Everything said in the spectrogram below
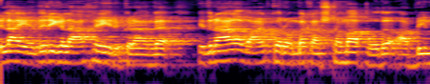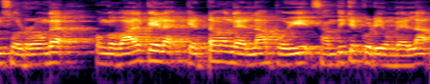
எல்லாம் எதிரிகளாக இருக்கிறாங்க. இதனால் வாழ்க்கை ரொம்ப கஷ்டமாக போகுது அப்படின்னு சொல்கிறவங்க உங்கள் வாழ்க்கையில் கெட்டவங்க எல்லாம் போய் சந்திக்கக்கூடியவங்க எல்லாம்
